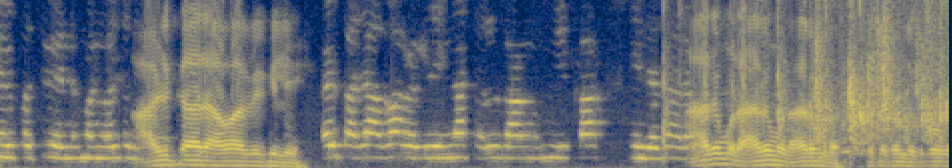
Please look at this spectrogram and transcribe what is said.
எழுப்பத்து வேண்டும் மண்வல் அழுக்காறு அவா வெகிலி அழுக்காது அவா வெகுலினா சொல்றாங்க. அருமடா அருமடா அருமடா. கிட்ட கொண்டு போக.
